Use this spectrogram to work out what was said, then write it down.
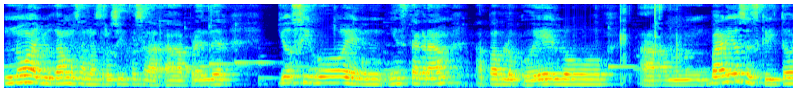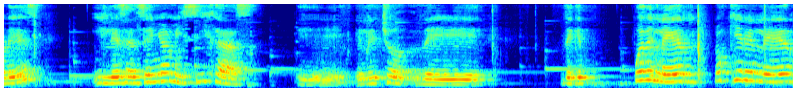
no ayudamos a nuestros hijos a aprender. Yo sigo en Instagram a Pablo Coelho, a mm, varios escritores y les enseño a mis hijas eh, el hecho de, que pueden leer, no quieren leer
